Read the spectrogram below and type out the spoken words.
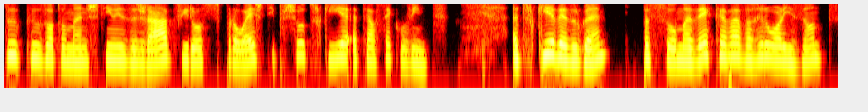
de que os otomanos tinham exagerado, virou-se para o oeste e puxou a Turquia até ao século XX. A Turquia de Erdogan passou uma década a varrer o horizonte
